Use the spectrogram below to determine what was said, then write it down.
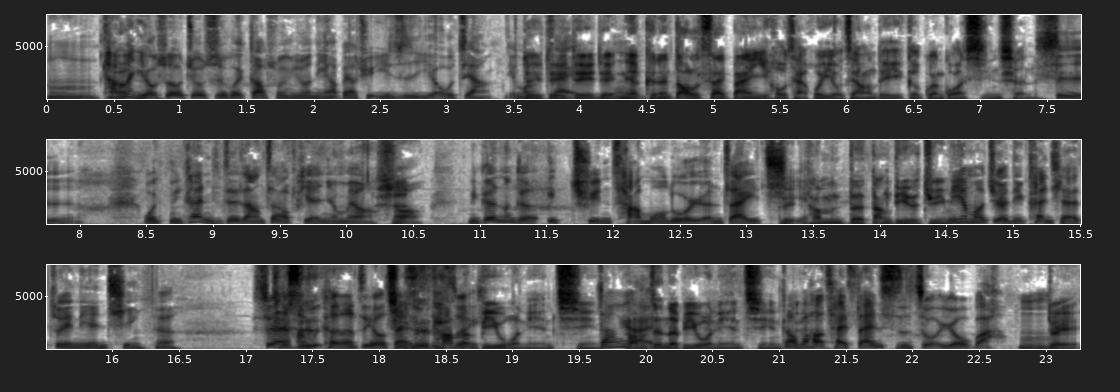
嗯，他们有时候就是会告诉你说，你要不要去一日游这样？有没有对对对对，嗯、你可能到了塞班以后才会有这样的一个观光行程。是我，你看你这张照片有没有？是、哦，你跟那个一群查莫洛人在一起，他们的当地的居民。你有没有觉得你看起来最年轻？嗯，虽然他们可能只有三十岁，其实他们比我年轻，当然他们真的比我年轻，搞不好才三十左右吧。嗯，对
